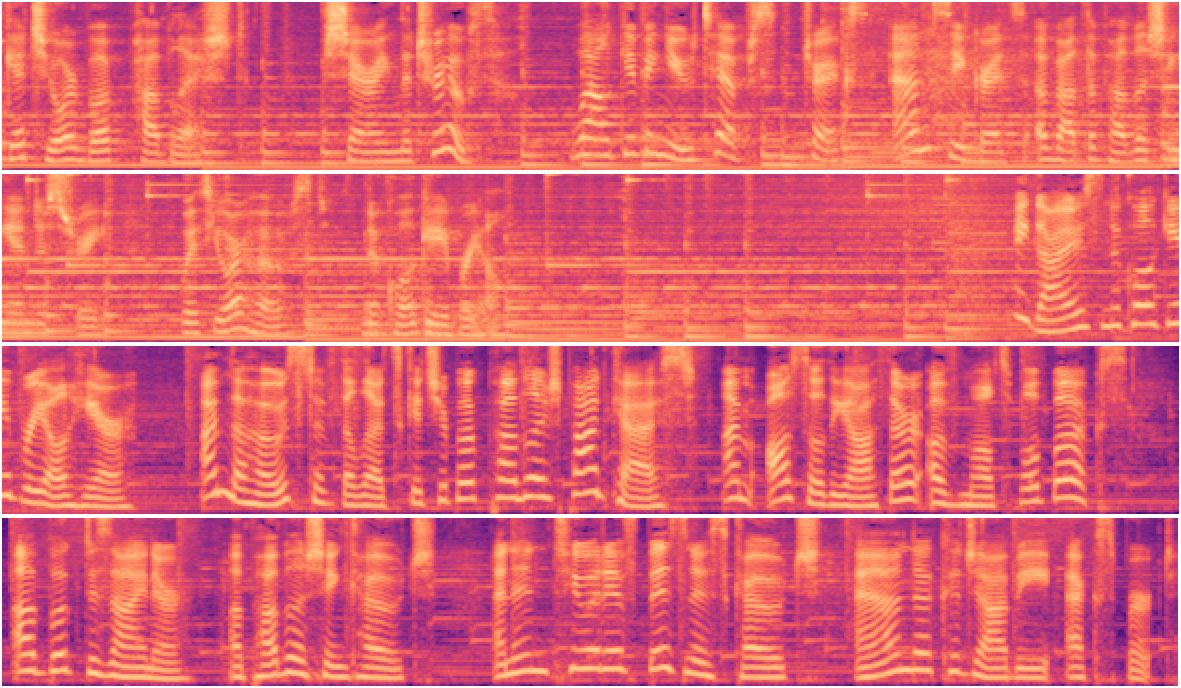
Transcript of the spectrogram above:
get your book published, sharing the truth while giving you tips, tricks, and secrets about the publishing industry with your host, Nicole Gabriel. Hey guys, Nicole Gabriel here. I'm the host of the Let's Get Your Book Published podcast. I'm also the author of multiple books, a book designer, a publishing coach, an intuitive business coach, and a Kajabi expert.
